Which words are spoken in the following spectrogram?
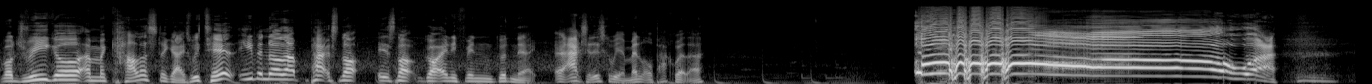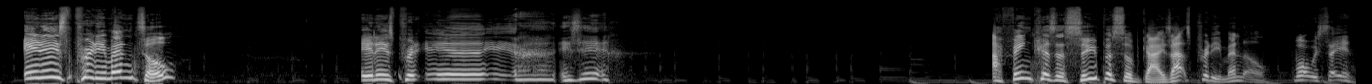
Rodrigo and McAllister, guys. We take even though that pack's not it's not got anything good in it. Actually, this could be a mental pack right there. Oh! It is pretty mental. It is pretty. Uh, is it? I think as a super sub, guys, that's pretty mental. What we're saying.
